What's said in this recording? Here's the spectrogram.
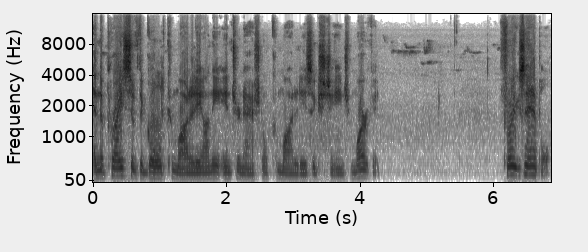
and the price of the gold commodity on the international commodities exchange market. For example,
